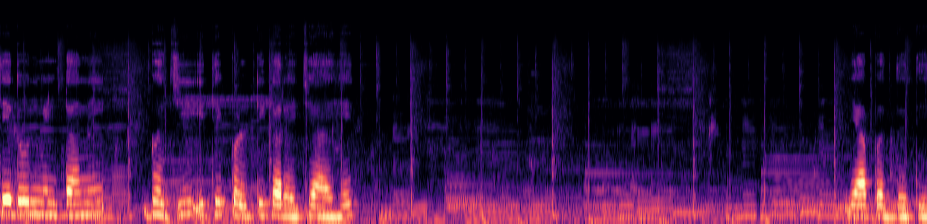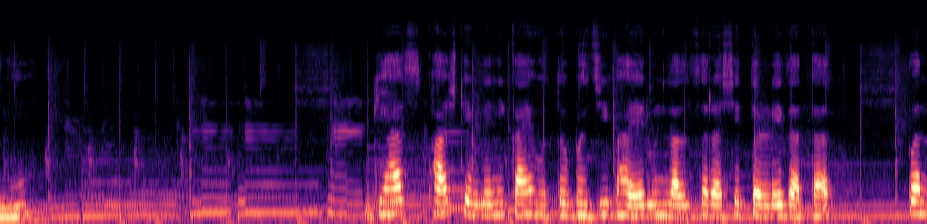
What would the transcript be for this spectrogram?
ते दोन मिनिटांनी भजी इथे पलटी करायची आहेत या पद्धतीने. गॅस फास्ट ठेवल्याने काय होतं? भजी बाहेरून लालसर असे तळले जातात पण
